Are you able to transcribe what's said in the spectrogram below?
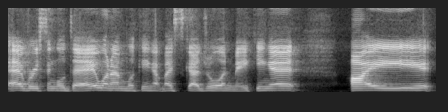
every single day when I'm looking at my schedule and making it. I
